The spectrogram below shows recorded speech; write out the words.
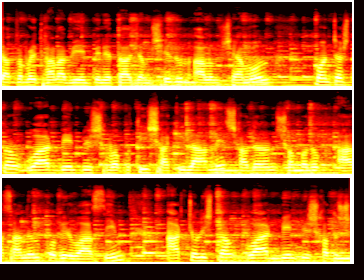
যাত্রাবাড়ি থানা বিএনপি নেতা জামশেদুল আলম শ্যামল, পঞ্চাশ নং ওয়ার্ড বিএনপির সভাপতি শাকিল আহমেদ, সাধারণ সম্পাদক আহসানুল কবির ওয়াসিম, আটচল্লিশ নং ওয়ার্ড বিএনপির সদস্য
